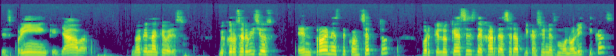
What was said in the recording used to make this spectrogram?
Spring, que Java. No tiene nada que ver eso. Microservicios entró en este concepto porque lo que hace es dejar de hacer aplicaciones monolíticas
